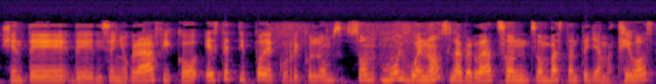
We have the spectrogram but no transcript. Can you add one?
gente de diseño gráfico. Este tipo de currículums son muy buenos, la verdad, son, son bastante llamativos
